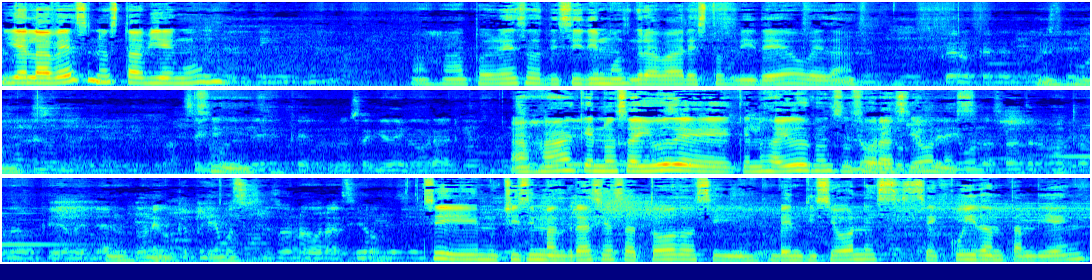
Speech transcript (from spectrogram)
y a la vez no está bien uno. Ajá, por eso decidimos grabar estos videos, ¿verdad? Espero que les guste. Así Ajá, que nos ayude, que nos ayude con sus Lo único que oraciones. nosotros, nosotros. Lo único que pedimos es una oración. Sí, muchísimas gracias a todos y bendiciones. Se cuidan también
